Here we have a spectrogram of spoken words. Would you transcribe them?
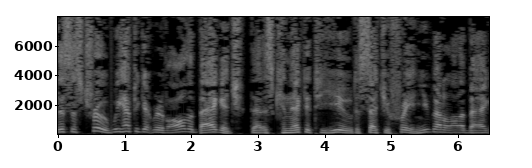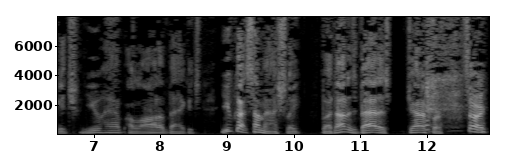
this is true. We have to get rid of all the baggage that is connected to you to set you free. And you've got a lot of baggage. You have a lot of baggage. You've got some, Ashley, but not as bad as Jennifer. Sorry.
